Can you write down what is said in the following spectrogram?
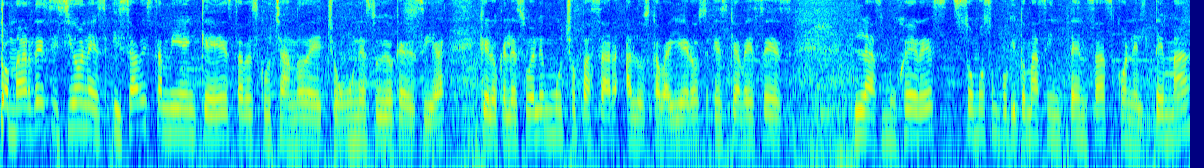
tomar decisiones. Y sabes también que estaba escuchando, de hecho, un estudio que decía que lo que le suele mucho pasar a los caballeros es que a veces las mujeres somos un poquito más intensas con el tema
